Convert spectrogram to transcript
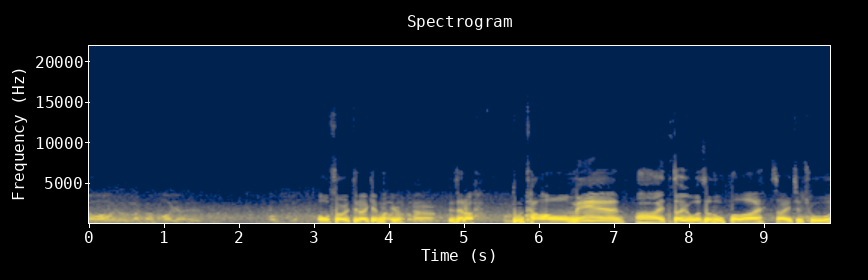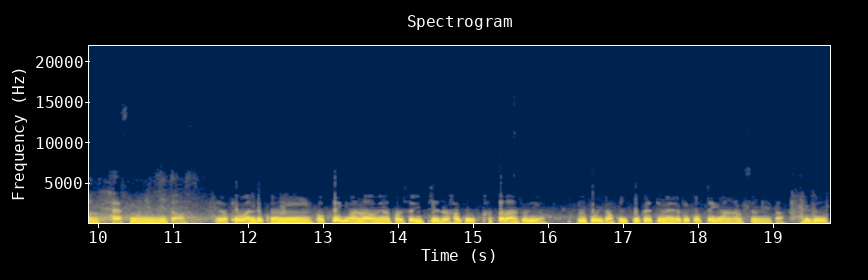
No, you're like a, oh yeah. it- Oh shit. Oh, sorry. Did I get my? No, no, no. is that a oh man. 아, I thought opaleye. 사이즈 좋은 halfmoon입니다. 이렇게 완두콩이 껍데기만 나오면 벌써 입질을 하고 갔다라는 소리예요. 물고기가 먹고 뱉으면 이렇게 껍데기만 남습니다. 그리고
